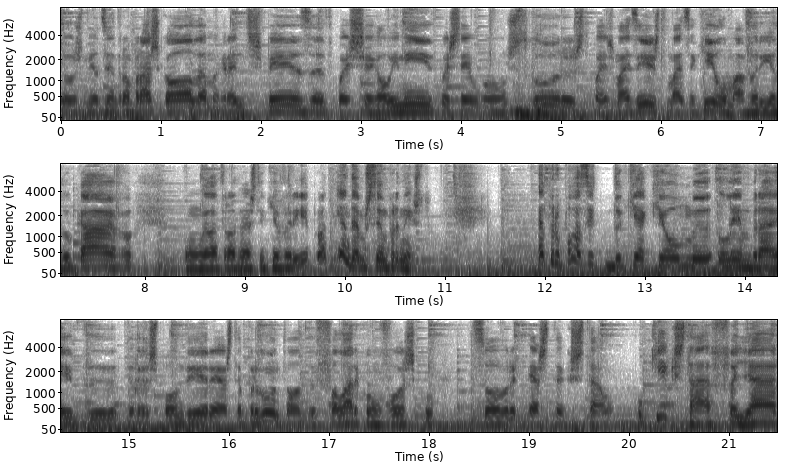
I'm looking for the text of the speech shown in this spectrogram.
Os miúdos entram para a escola, é uma grande despesa, depois chega o IMI, depois chegam os seguros, depois mais isto, mais aquilo, uma avaria do carro, um eletrodoméstico que avaria, pronto, e andamos sempre nisto. A propósito de que é que eu me lembrei de responder a esta pergunta ou de falar convosco sobre esta questão, o que é que está a falhar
